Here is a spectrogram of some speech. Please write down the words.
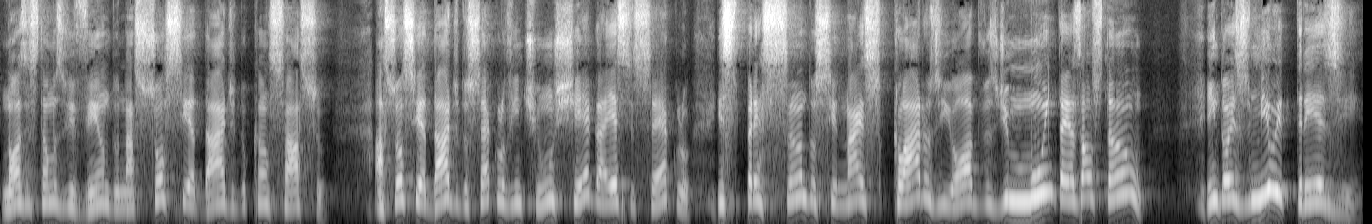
Nós estamos vivendo na sociedade do cansaço. A sociedade do século XXI chega a esse século expressando sinais claros e óbvios de muita exaustão. Em 2013,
